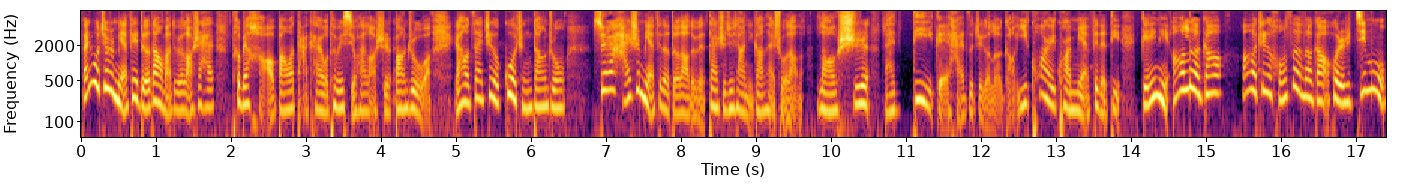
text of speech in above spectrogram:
反正我就是免费得到嘛，对不对？老师还特别好，帮我打开，我特别喜欢老师帮助我。然后在这个过程当中，虽然还是免费的得到，对不对？但是就像你刚才说到的，老师来递给孩子这个乐高，一块一块免费的递给你哦，乐高哦，这个红色的乐高或者是积木，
